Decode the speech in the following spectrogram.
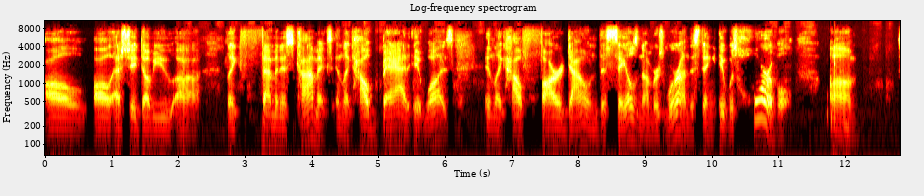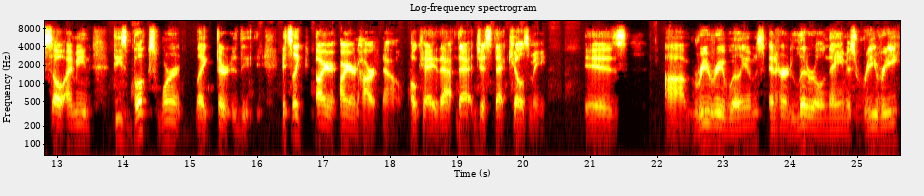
all all sjw uh like feminist comics and like how bad it was and like how far down the sales numbers were on this thing. It was horrible. Um so I mean, these books weren't like they're. The, it's like Iron Ironheart now. Okay, that that just that kills me. Is um, Riri Williams and her literal name is Riri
